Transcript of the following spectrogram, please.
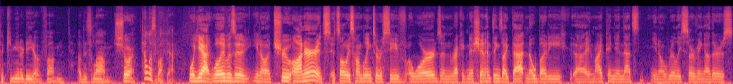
the community of, um, of Islam. Sure. Tell us about that. Well, yeah. Well, it was a you know a true honor. It's it's always humbling to receive awards and recognition and things like that. Nobody, uh, in my opinion, that's you know really serving others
